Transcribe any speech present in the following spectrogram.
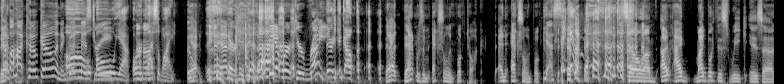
Cup of hot cocoa and a good oh, mystery. Oh yeah, or a uh-huh. glass of wine. That, Even better. I won't be at work. You're right. There you go. that that was an excellent book talk. An excellent book. Yes. so um, I, I my book this week is uh,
